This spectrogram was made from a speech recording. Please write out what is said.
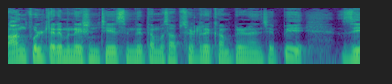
రాంగ్ఫుల్ టెర్మినేషన్ చేసింది తమ సబ్సిడరీ కంపెనీ అని చెప్పి జీ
